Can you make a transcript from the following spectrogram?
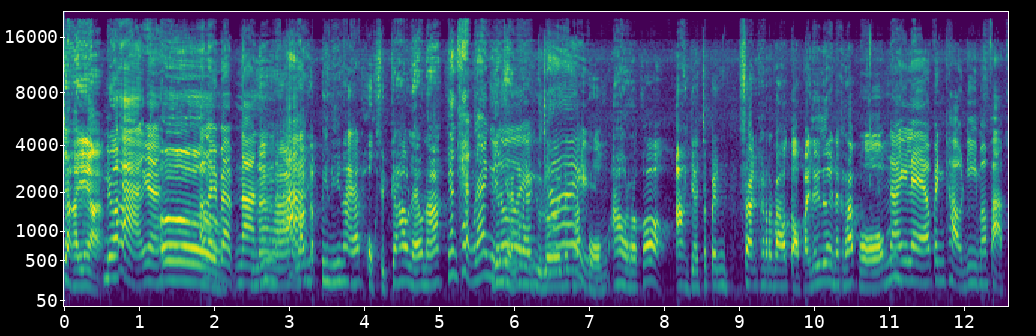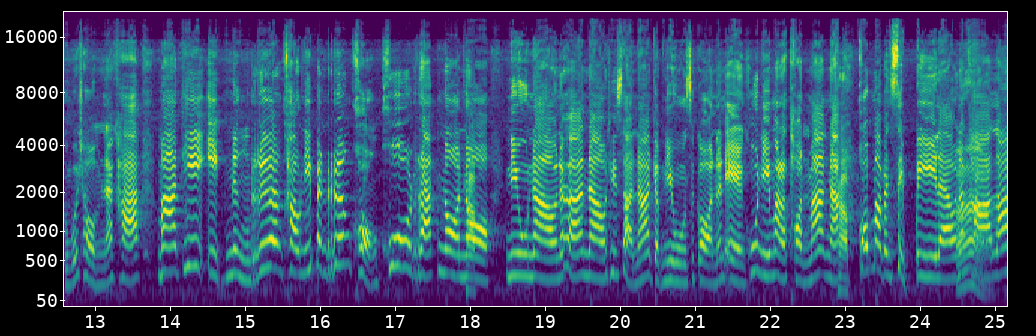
ใจอะเนื้อหาไง เอออะไรแบบนั้นนะฮะอะ แล้วปีนี้นะแอด 69 แล้วนะ ยังแข็งแรงอยู่ยังเลยแข็งแรงอยู่เลยนะครับใช่ ผมอ้าวเราก็อะอยากจะเป็นแฟนคาราบาวต่อไปเรื่อย ๆ นะครับผม ได้แล้วเป็นข่าวดีมาฝากคุณผู้ชมนะคะ มาที่อีกหนึ่งเรื่องคราวนี้เป็นเรื่องของคู่รักนอนครัอบนิวนาวนะคะ นาวที่สานาทกับนิวสกอร์นั่นเอง คู่นี้มาราธอนมากนะ ครับคบมาเป็น 10 ปีแล้วนะคะ อ่าล่า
